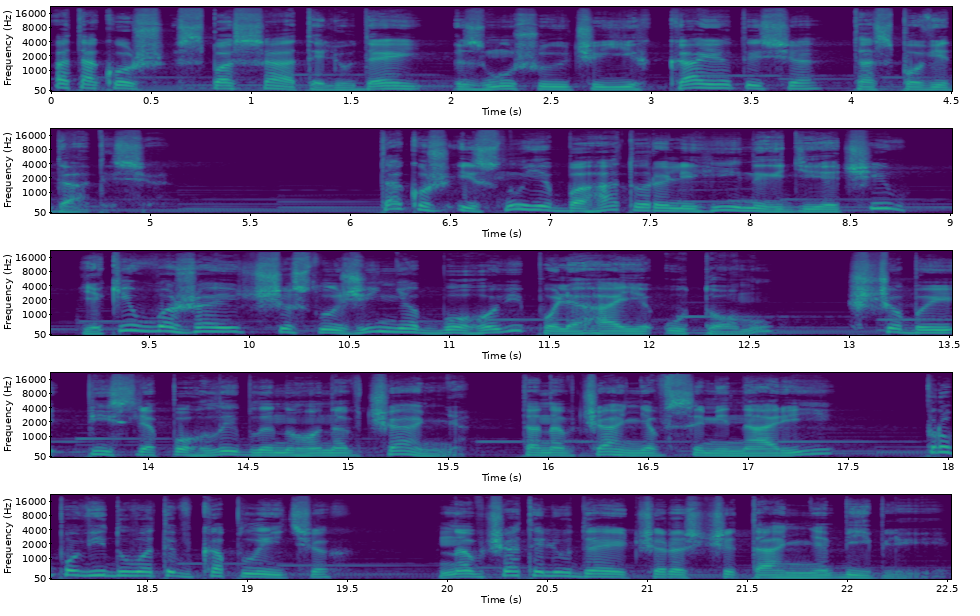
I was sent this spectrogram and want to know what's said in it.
а також спасати людей, змушуючи їх каятися та сповідатися. Також існує багато релігійних діячів, які вважають, що служіння Богові полягає у тому, щоби після поглибленого навчання та навчання в семінарії проповідувати в каплицях, навчати людей через читання Біблії.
